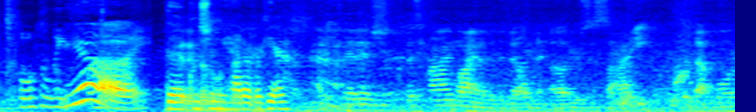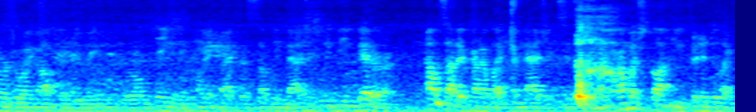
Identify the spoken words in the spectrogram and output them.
totally Yeah. The question we had over here. How do you manage the timeline of the development of your society with that loner going off and doing their own thing and then coming back to something magically being better outside of kind of like a magic system? Like, how much thought do you put into like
